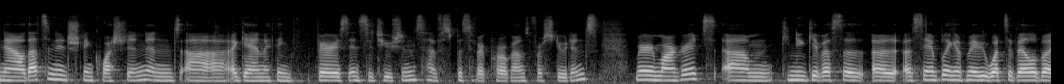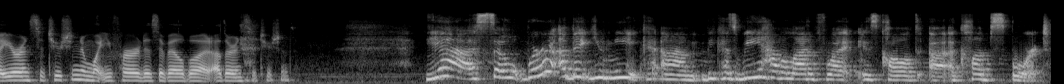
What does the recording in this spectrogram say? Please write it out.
Now, that's an interesting question, and uh, again, I think various institutions have specific programs for students. Mary Margaret, um, can you give us a, a, a, sampling of maybe what's available at your institution and what you've heard is available at other institutions? Yeah, so we're a bit unique um, because we have a lot of what is called uh, a club sport.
